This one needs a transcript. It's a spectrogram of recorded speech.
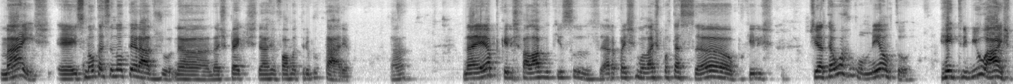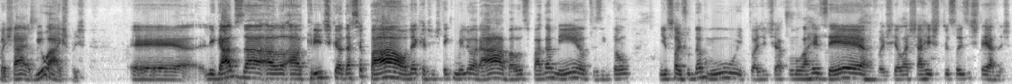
Mas é, isso não está sendo alterado, Ju, na, nas PECs da reforma tributária. Tá? Na época, eles falavam que isso era para estimular a exportação, porque eles tinha até um argumento, entre mil aspas, tá? Mil aspas, é, ligados à, à, à, crítica da CEPAL, né? Que a gente tem que melhorar balanço de pagamentos, então isso ajuda muito a gente a acumular reservas, relaxar restrições externas.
